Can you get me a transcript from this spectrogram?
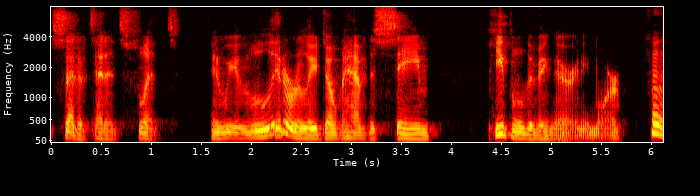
set of tenants flipped. And we literally don't have the same people living there anymore. Hmm.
